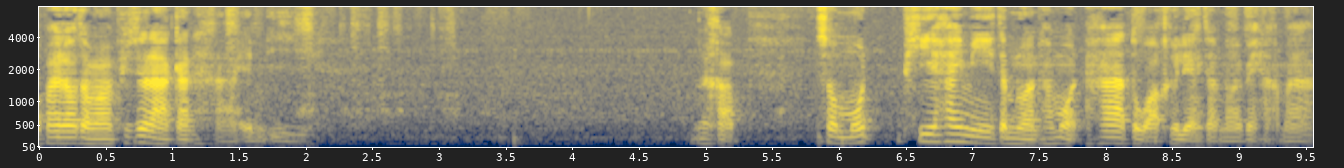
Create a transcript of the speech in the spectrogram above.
ต่อไปเราจะมาพิจารณาการหา NE นะครับ สมมุติพี่ให้มีจำนวนทั้งหมด 5 ตัวคือเรียงจากน้อยไปหามาก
